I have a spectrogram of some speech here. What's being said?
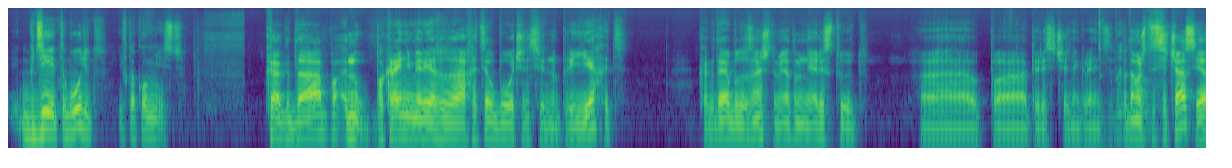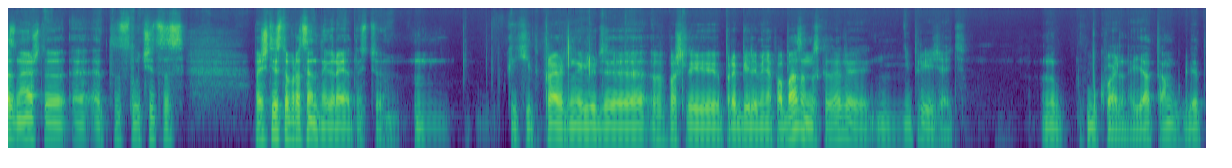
где это будет и в каком месте? Когда, ну, по крайней мере, я туда хотел бы очень сильно приехать, когда я буду знать, что меня там не арестуют э, по пересечению границы. Потому что сейчас я знаю, что э, это случится с почти стопроцентной вероятностью. Какие-то правильные люди э, пошли, пробили меня по базам и сказали, не приезжайте. Ну, буквально. Я там где-то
